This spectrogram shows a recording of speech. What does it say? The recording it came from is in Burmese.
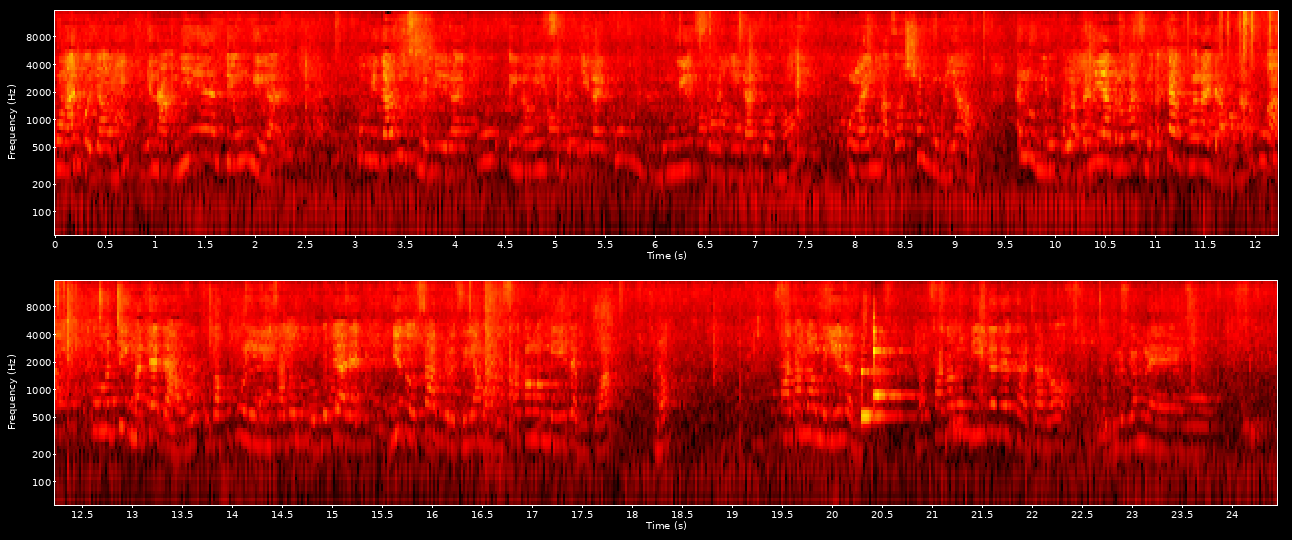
online ပေါ်ရောက်ရင်မျက်နှာအမြင်ပြုံးနေရတယ်။ကိုမိသားစုစမပြေတိုင်းကိုအိမ်တော်ရေးစမပြေတိုင်းကိုလူမှုရေးစမပြေတိုင်းပေါ့နော်။ online မှာတော့ရှုပ်လို့မရဘူး။ အဲ့လိုမျိုးဘယ်လောက်ဘယ်နေရာဘယ်လိုပဲဆိုရင်အကန့်ခွဲလိုက်တာပေါ့နောက်တစ်ခုကကိုမတိမတက်တာကိုကိုကပုပ်ပုလင်းလင်းစားတော့လို့ပြပြတယ်မြို့တို့စပြီးတော့ဈေးရောက်နေတယ်စားကောင်းတော့မရေးတတ်ဘူးကွာနော်စားကောင်းတော့မရေးတတ်ဘူးနော်စားကောင်းတော့မရေးတတ်တဲ့ခါကျတော့ဟိုဘယ်လိုပြောမလဲဟို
